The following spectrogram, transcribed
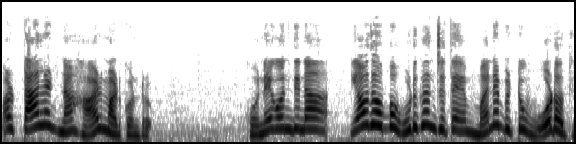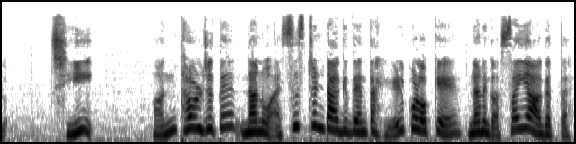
ಅವ್ರ ಟ್ಯಾಲೆಂಟ್ನ ಹಾಳು ಮಾಡಿಕೊಂಡ್ರು ಕೊನೆಗೊಂದಿನ ಯಾವುದೋ ಒಬ್ಬ ಹುಡುಗನ ಜೊತೆ ಮನೆ ಬಿಟ್ಟು ಓಡೋದ್ಲು. ಛೀ, ಅಂಥವಳ ಜೊತೆ ನಾನು ಅಸಿಸ್ಟೆಂಟ್ ಆಗಿದೆ ಅಂತ ಹೇಳ್ಕೊಳ್ಳೋಕೆ ನನಗೆ ಅಸಹ್ಯ ಆಗತ್ತೆ.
